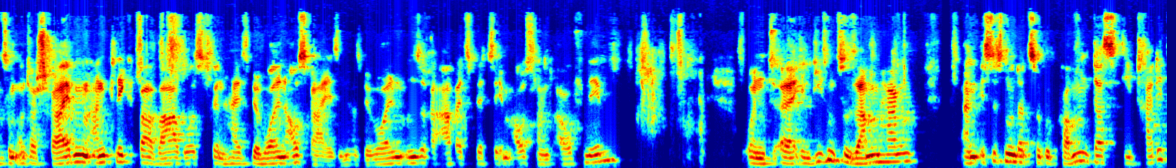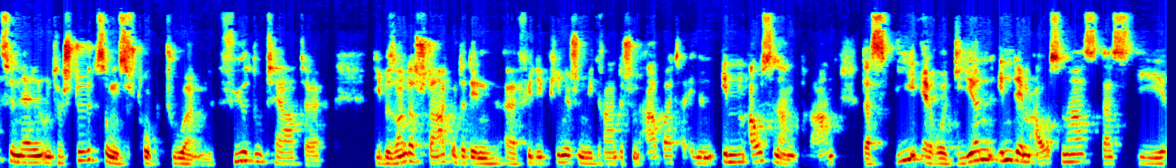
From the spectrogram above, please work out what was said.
zum Unterschreiben anklickbar war, wo es drin heißt, wir wollen ausreisen. Also wir wollen unsere Arbeitsplätze im Ausland aufnehmen. Und äh, in diesem Zusammenhang ähm, ist es nun dazu gekommen, dass die traditionellen Unterstützungsstrukturen für Duterte, die besonders stark unter den äh, philippinischen migrantischen ArbeiterInnen im Ausland waren, dass die erodieren in dem Ausmaß, dass die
